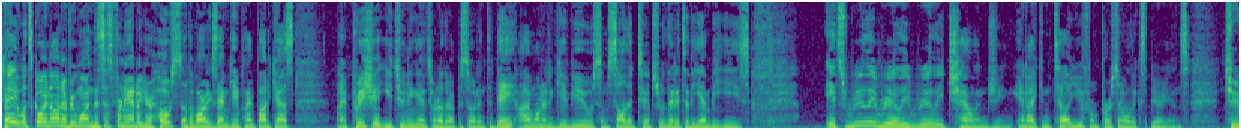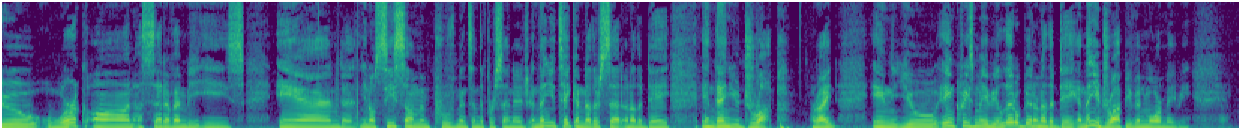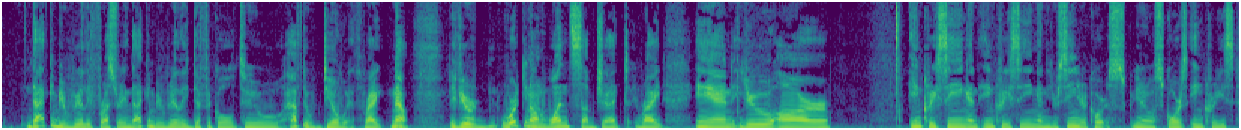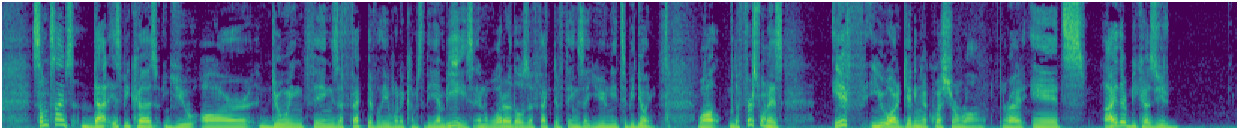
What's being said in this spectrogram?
Hey, what's going on, everyone? This is Fernando, your host of the Bar Exam Game Plan Podcast. I appreciate you tuning in to another episode, and today I wanted to give you some solid tips related to the MBEs. It's really, really, really challenging, and I can tell you from personal experience to work on a set of MBEs and you know see some improvements in the percentage and then you take another set another day and then you drop right? And you increase maybe a little bit another day and then you drop even more maybe. That can be really frustrating. That can be really difficult to have to deal with right? Now if you're working on one subject right and you are increasing and increasing and you're seeing your course you know scores increase sometimes that is because you are doing things effectively when it comes to the mbes and what are those effective things that you need to be doing? Well the first one is if you are getting a question wrong right it's either because you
